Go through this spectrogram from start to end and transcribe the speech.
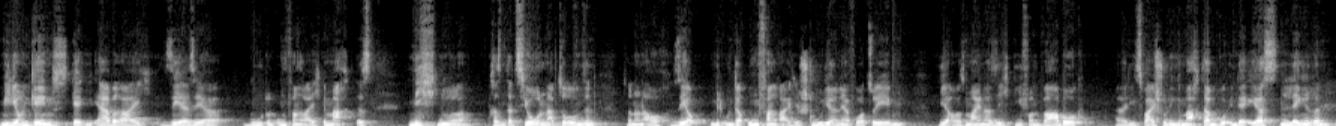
Media und Games der IR-Bereich sehr, sehr gut und umfangreich gemacht ist, nicht nur Präsentationen abzurufen sind, sondern auch sehr mitunter umfangreiche Studien hervorzuheben, hier aus meiner Sicht die von Warburg, äh, die zwei Studien gemacht haben, wo in der ersten längeren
